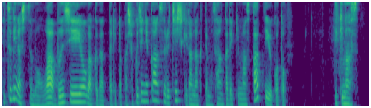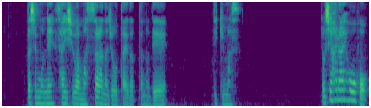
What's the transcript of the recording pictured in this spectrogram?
で次の質問は分子栄養学だったりとか食事に関する知識がなくても参加できますかっていうこと。できます。私もね最初はまっさらな状態だったのでできます。お支払い方法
